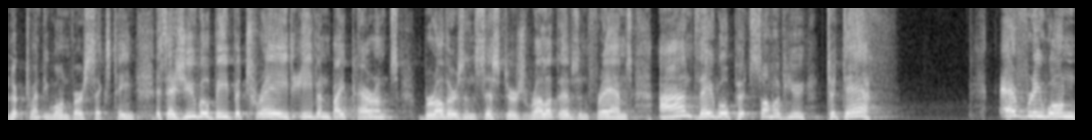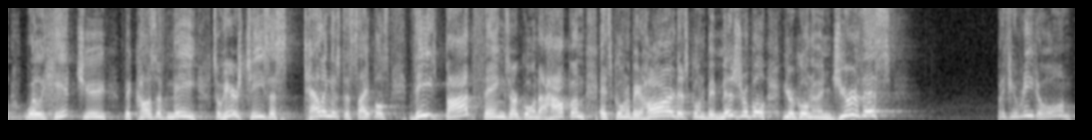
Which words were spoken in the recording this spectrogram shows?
Luke 21, verse 16. It says, You will be betrayed even by parents, brothers and sisters, relatives and friends, and they will put some of you to death. Everyone will hate you because of me. So here's Jesus telling his disciples, these bad things are going to happen. It's going to be hard. It's going to be miserable. You're going to endure this. But if you read on,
